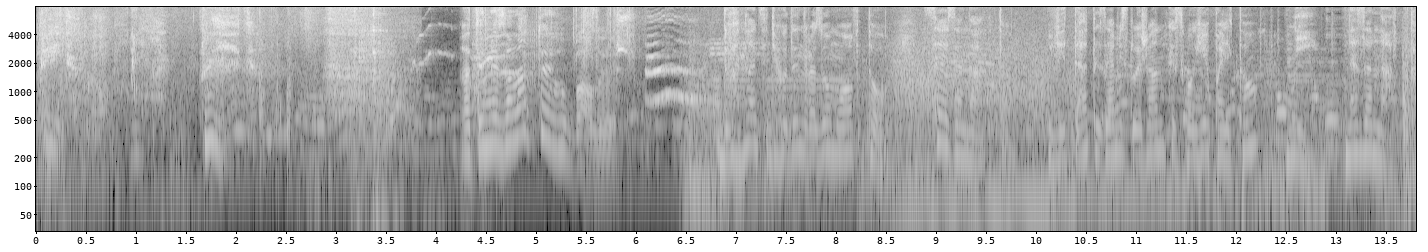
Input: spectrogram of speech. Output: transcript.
Привіт. Привіт. А ти не занадто його балуєш? 12 годин разом у авто. Це занадто. Віддати замість лежанки своє пальто? Ні, не занадто.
